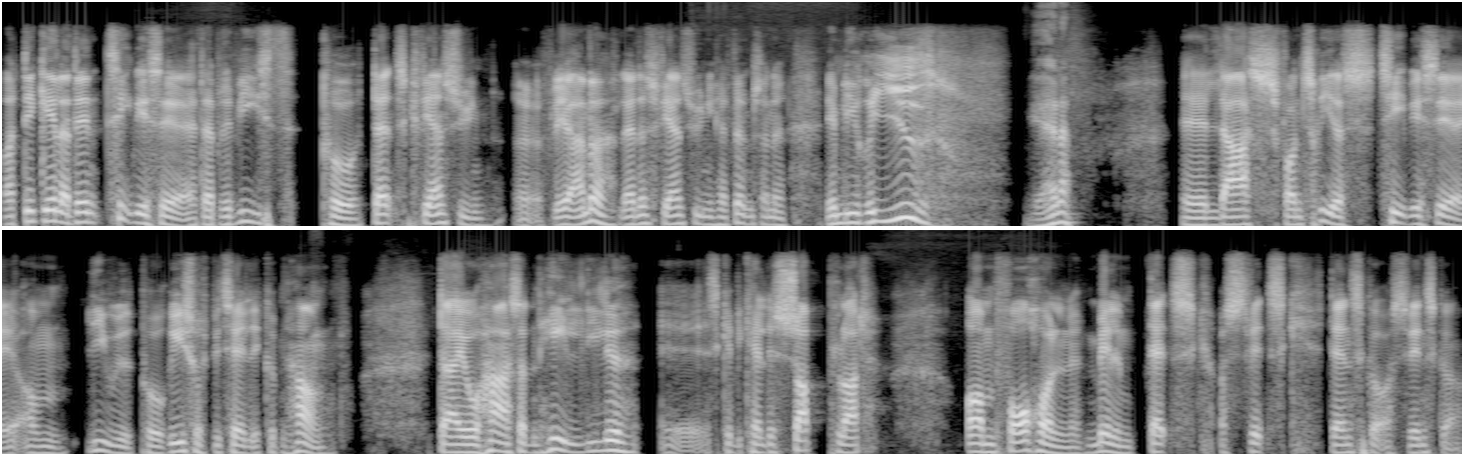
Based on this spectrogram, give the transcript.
Og det gælder den tv-serie, der blev vist på dansk fjernsyn, øh, flere andre landes fjernsyn i 90'erne, nemlig Riget. Ja da. Øh, Lars von Triers tv-serie om livet på Rigshospitalet i København, der jo har sådan en helt lille, øh, skal vi kalde det subplot, om forholdene mellem dansk og svensk, danskere og svenskere.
